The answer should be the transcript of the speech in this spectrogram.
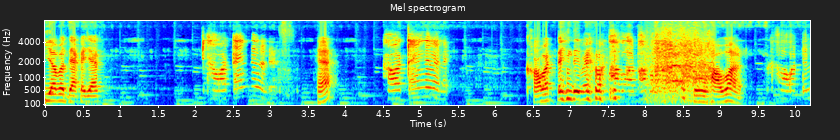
কি আবার দেখা যাক? খাওয়ার টাইম দেবে হ্যাঁ? খাওয়ার টাইম দেবে না? খাবার টাইম দেবে মানে? খাবার খাওয়ার টাইম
